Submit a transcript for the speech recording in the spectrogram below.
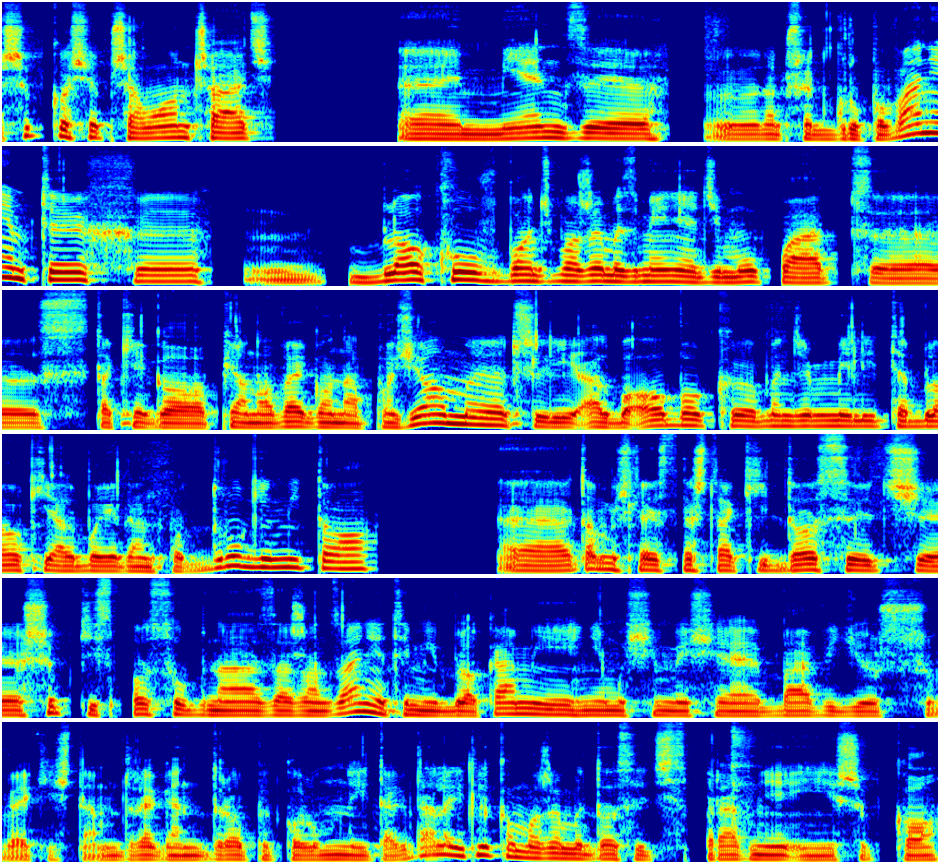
szybko się przełączać między e, na przykład grupowaniem tych e, bloków, bądź możemy zmieniać im układ z takiego pionowego na poziomy, czyli albo obok będziemy mieli te bloki, albo jeden pod drugim i to to myślę jest też taki dosyć szybki sposób na zarządzanie tymi blokami. Nie musimy się bawić już w jakieś tam drag and dropy, kolumny i tak dalej, tylko możemy dosyć sprawnie i szybko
